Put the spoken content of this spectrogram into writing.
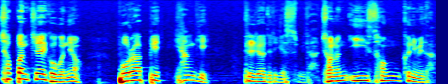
첫 번째 곡은요. 보랏빛 향기 들려드리겠습니다. 저는 이성근입니다.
